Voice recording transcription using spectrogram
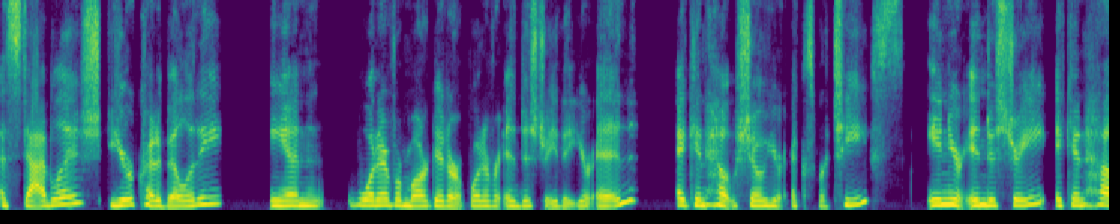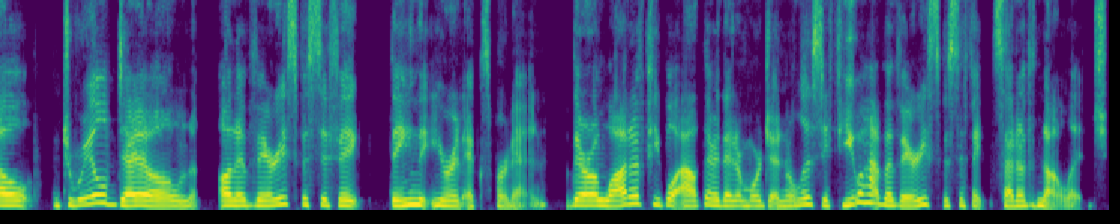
establish your credibility in whatever market or whatever industry that you're in. It can help show your expertise in your industry. It can help drill down on a very specific thing that you're an expert in. There are a lot of people out there that are more generalist. If you have a very specific set of knowledge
